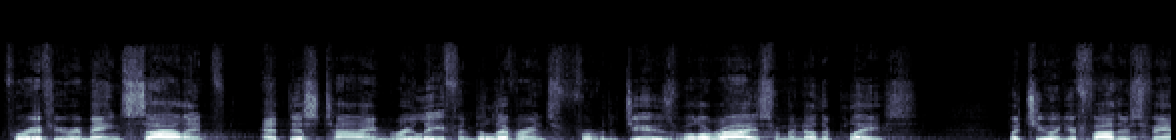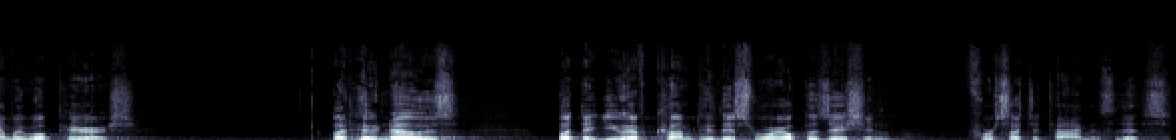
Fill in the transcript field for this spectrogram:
For if you remain silent at this time, relief and deliverance for the Jews will arise from another place, but you and your father's family will perish. But who knows but that you have come to this royal position for such a time as this?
